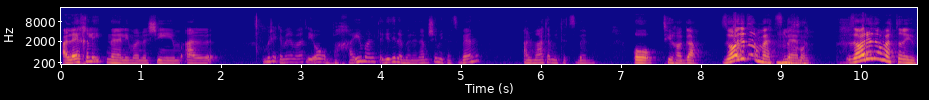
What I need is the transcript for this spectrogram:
על איך להתנהל עם אנשים, על... אמא שלי תמיד אמרת לי, אור, בחיים אל תגידי לבן אדם שמתעצבן, על מה אתה מתעצבן. או תירגע. זה עוד יותר מעצבן. נכון. זה עוד יותר מטריף.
